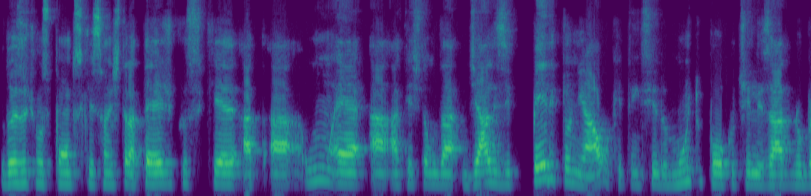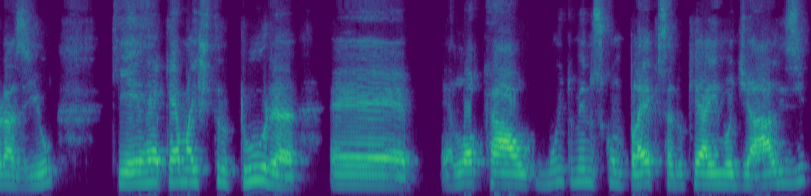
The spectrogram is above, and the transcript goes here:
dois últimos pontos que são estratégicos, que é a, a, um é a, a, questão da diálise peritoneal, que tem sido muito pouco utilizado no Brasil, que requer uma estrutura é, é, local muito menos complexa do que a hemodiálise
